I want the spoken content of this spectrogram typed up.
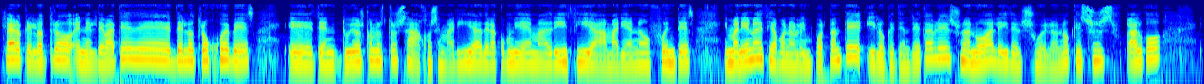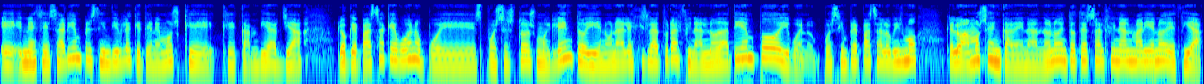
Claro que el otro, en el debate de, del otro jueves, eh, tuvimos con nosotros a José María de la Comunidad de Madrid y a Mariano Fuentes, y Mariano decía, bueno, lo importante y lo que tendría que haber es una nueva ley del suelo, ¿no? Que eso es algo eh, necesario, imprescindible que tenemos que, que, cambiar ya. Lo que pasa que, bueno, pues, pues esto es muy lento y en una legislatura al final no da tiempo y, bueno, pues siempre pasa lo mismo que lo vamos encadenando, ¿no? Entonces, al final Mariano decía,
